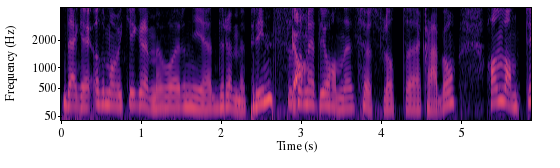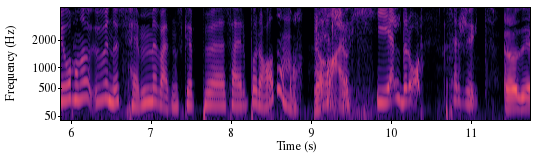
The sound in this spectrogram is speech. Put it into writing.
Det er gøy. Og så må vi ikke glemme vår nye drømmeprins, Ja. som heter Johannes Høsflot eh, Klæbo. Han vant jo Han har vunnet fem verdenscupseiere på rad, han nå. Ja. Han er jo helt rå. Helt sjukt. Ja, Det,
